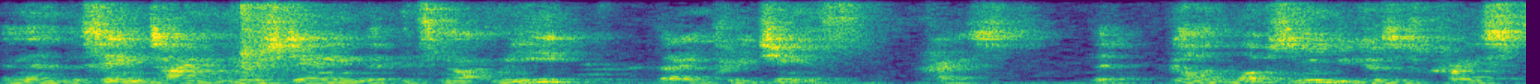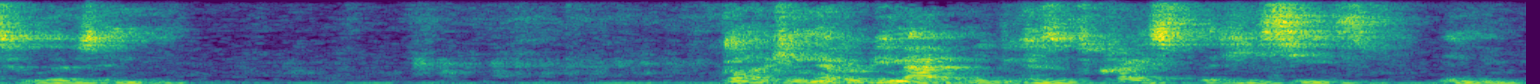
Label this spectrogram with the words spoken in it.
And then at the same time, understanding that it's not me that I'm preaching, it's Christ. That God loves me because of Christ who lives in me. God can never be mad at me because of Christ that He sees in me.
